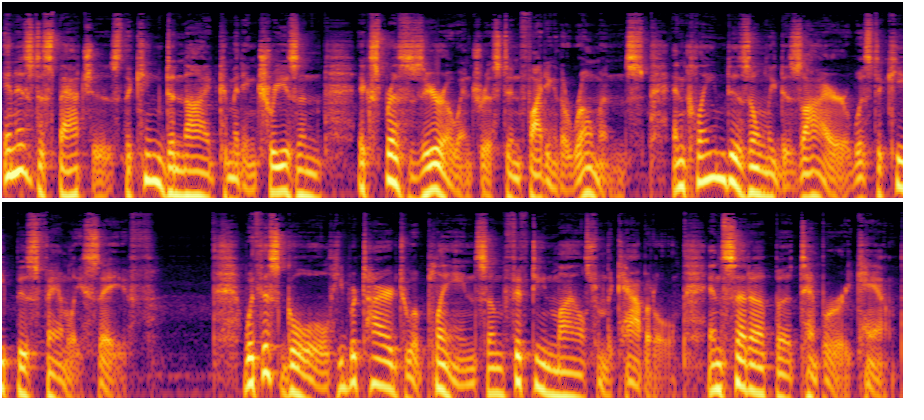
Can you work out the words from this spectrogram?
In his dispatches, the king denied committing treason, expressed zero interest in fighting the Romans, and claimed his only desire was to keep his family safe. With this goal, he retired to a plain some 15 miles from the capital and set up a temporary camp.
